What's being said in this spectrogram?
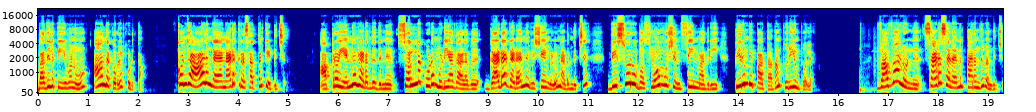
பதிலுக்கு இவனும் ஆந்த குரல் கொடுத்தான். கொஞ்சம் ஆளுங்க நடக்கிற சத்தம் கேட்டுச்சு. அப்புறம் என்ன நடந்ததுன்னு சொல்லக்கூட முடியாத அளவு கடகடன்னு விஷயங்களும் நடந்துச்சு. விஸ்வரூபம் ஸ்லோ மோஷன் சீன் மாதிரி திரும்பி பார்த்தாதான் புரியும் போல. வவ்வால் ஒண்ணு சடசடன்னு பறந்து வந்துச்சு.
